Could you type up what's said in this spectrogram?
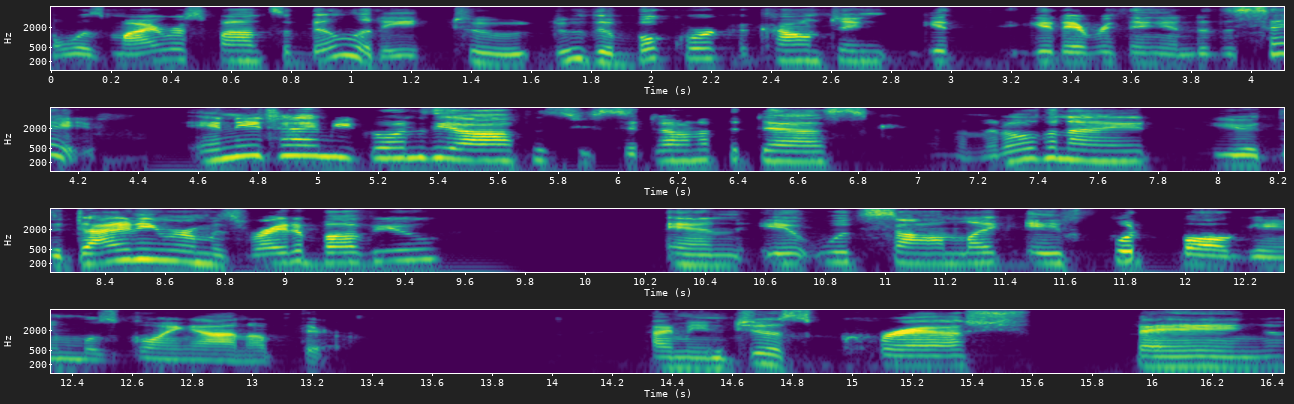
It was my responsibility to do the bookwork, accounting, get get everything into the safe. Anytime you go into the office, you sit down at the desk in the middle of the night. The dining room is right above you, and it would sound like a football game was going on up there. I mean, just crash, bang,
